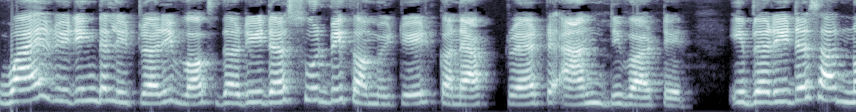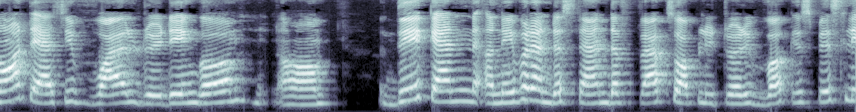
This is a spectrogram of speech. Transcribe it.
While reading the literary work the reader should be committed connected and diverted if the readers are not achieve while reading they can never understand the facts of literary work specially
